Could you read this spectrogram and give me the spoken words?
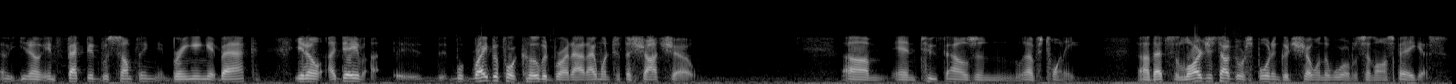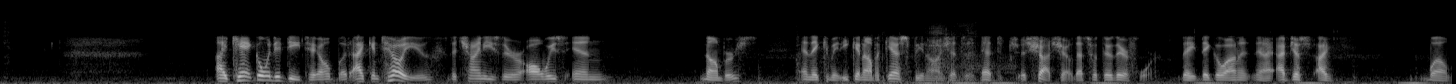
uh, you know, infected with something, bringing it back. You know, uh, Dave, uh, right before COVID brought out, I went to the Shot Show um, in 2000. That was 20. Uh, that's the largest outdoor sporting goods show in the world. It's in Las Vegas. I can't go into detail, but I can tell you the Chinese they're always in numbers, and they commit economic espionage at the at the shot show. That's what they're there for. They they go on and I- I've just I've well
